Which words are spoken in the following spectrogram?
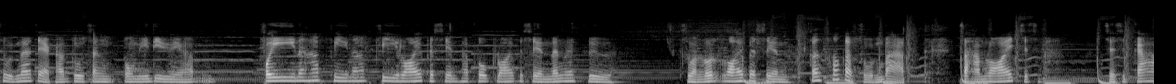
สูตรหน้าแจกครับ ดูตรงนี้ดีนะครับ ฟรีนะครับ ฟรีนะครับ ฟรีร้อยเปอร์เซ็นต์ครับลบร้อยเปอร์เซ็นต์นั่นก็คือ ส่วนลดร้อยเปอร์เซ็นต์ก็เท่ากับศูนย์บาทสามร้อยเจ็ดสิบ เจ็ดสิบเก้า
